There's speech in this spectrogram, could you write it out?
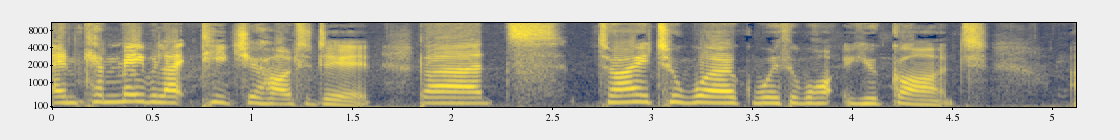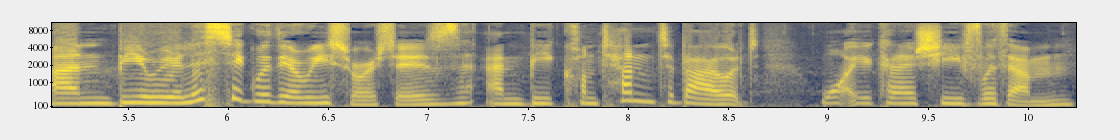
and can maybe like teach you how to do it. But try to work with what you got and be realistic with your resources and be content about what you can achieve with them.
